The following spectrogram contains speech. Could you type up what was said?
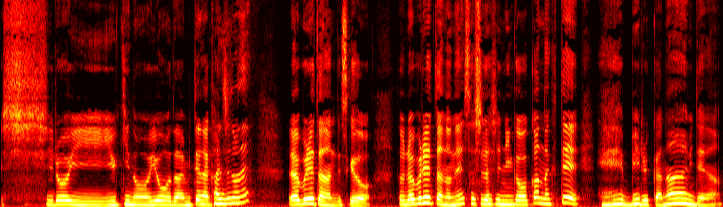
白い雪のようだみたいな感じのねラブレターなんですけどそのラブレターのね差出人が分かんなくて「えー、ビルかな?」みたいな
